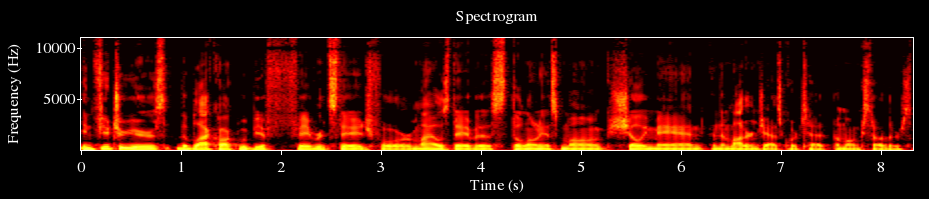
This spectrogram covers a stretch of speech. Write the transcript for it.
In future years, the Blackhawk would be a favorite stage for Miles Davis, Thelonious Monk, Shelly Manne, and the Modern Jazz Quartet, amongst others.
